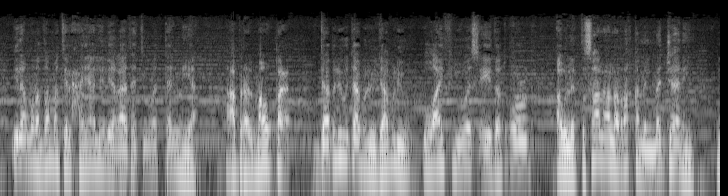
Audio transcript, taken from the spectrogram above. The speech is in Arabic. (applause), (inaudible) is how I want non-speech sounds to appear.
إلى منظمة الحياة للإغاثة والتنمية عبر الموقع www.lifeusa.org أو الاتصال على الرقم المجاني 1-800-827-3543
